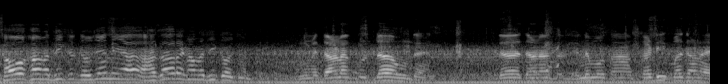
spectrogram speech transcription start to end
सौ खां वधीक हुजनि दाणा कुझु ॾह हूंदा आहिनि ॾह दाणा हिनमां तव्हां कढी ॿ दाणा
